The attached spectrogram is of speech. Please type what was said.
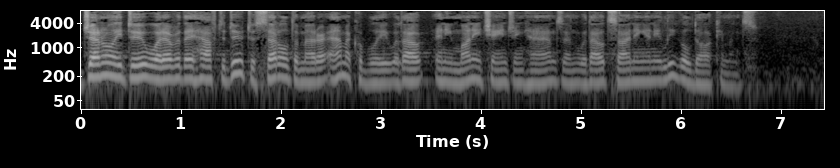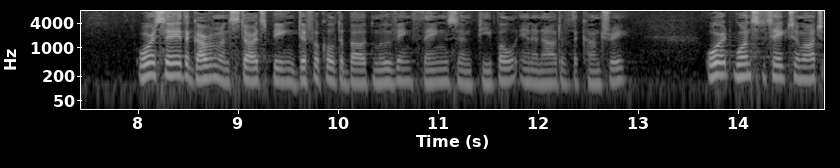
generally do whatever they have to do to settle the matter amicably without any money changing hands and without signing any legal documents. Or say the government starts being difficult about moving things and people in and out of the country. Or it wants to take too much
